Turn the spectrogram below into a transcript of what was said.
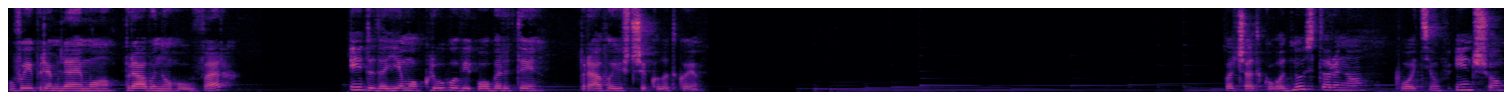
Випрямляємо праву ногу вверх і додаємо кругові оберти правою щиколоткою. Спочатку в одну сторону, потім в іншу.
